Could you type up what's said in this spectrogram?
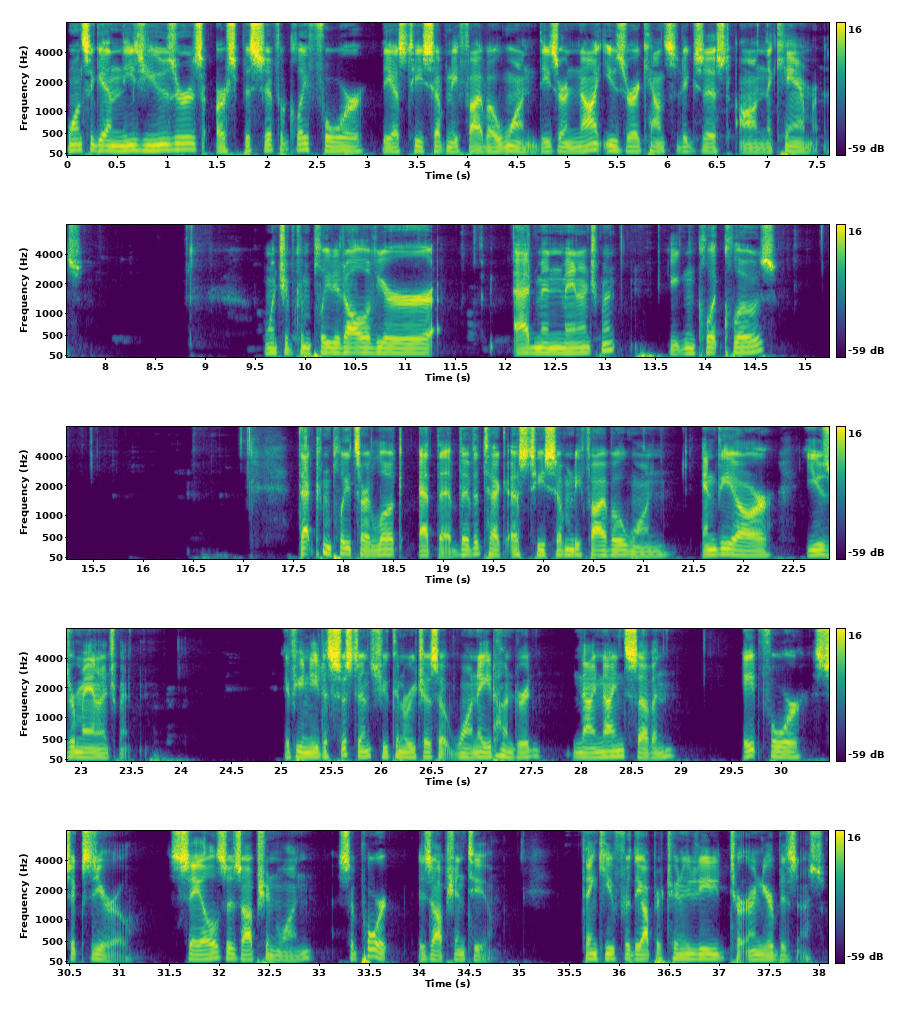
Once again, these users are specifically for the ST7501. These are not user accounts that exist on the cameras. Once you've completed all of your admin management, you can click close. That completes our look at the Vivotek ST7501 NVR user management. If you need assistance, you can reach us at 1 800 997 8460. Sales is option 1, support is option 2. Thank you for the opportunity to earn your business.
